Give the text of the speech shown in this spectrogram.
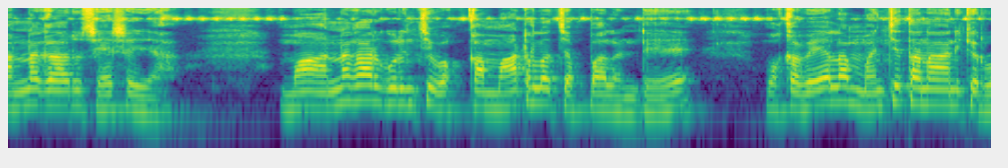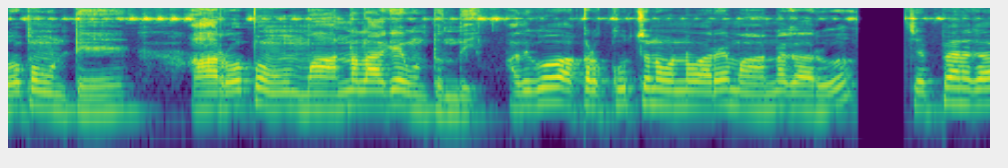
అన్నగారు శేషయ్య. మా అన్నగారు గురించి ఒక్క మాటలో చెప్పాలంటే ఒకవేళ మంచితనానికి రూపం ఉంటే ఆ రూపం మా అన్నలాగే ఉంటుంది. అదిగో అక్కడ కూర్చొని ఉన్నవారే మా అన్నగారు. చెప్పానుగా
